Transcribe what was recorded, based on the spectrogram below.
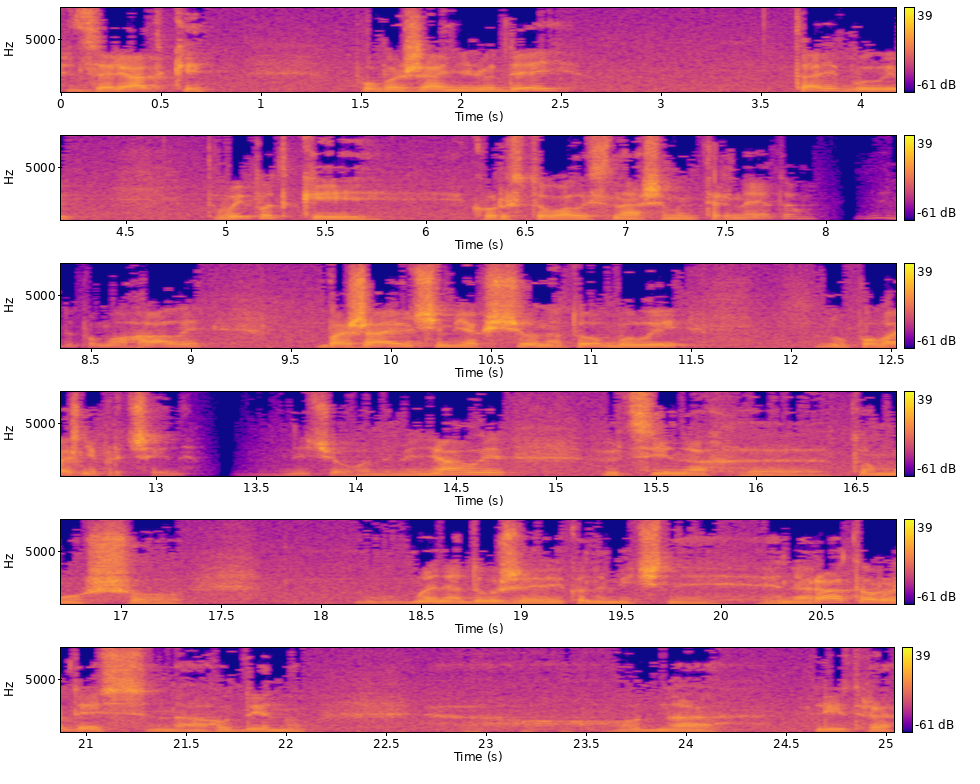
підзарядки по бажанню людей. Та й були випадки, користувалися нашим інтернетом і допомагали бажаючим, якщо на то були ну, поважні причини. Нічого не міняли в цінах, е, тому що в мене дуже економічний генератор, десь на годину одна літра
